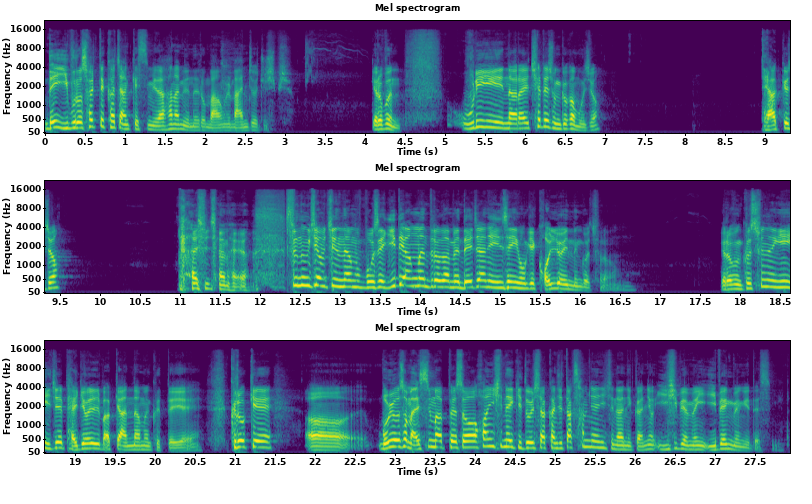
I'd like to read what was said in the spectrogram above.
내 입으로 설득하지 않겠습니다. 하나님의 은혜로 마음을 만져 주십시오. 여러분, 우리나라의 최대 종교가 뭐죠? 대학교죠? 아시잖아요. 수능 시험 치는 한번 보세요. 이 대학만 들어가면 내 자녀 인생이 거기에 걸려 있는 것처럼. 여러분 그 수능이 이제 100여일밖에 안 남은 그때에 그렇게 어, 모여서 말씀 앞에서 헌신의 기도를 시작한 지 딱 3년이 지나니까요. 20여 명이 200명이 됐습니다.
